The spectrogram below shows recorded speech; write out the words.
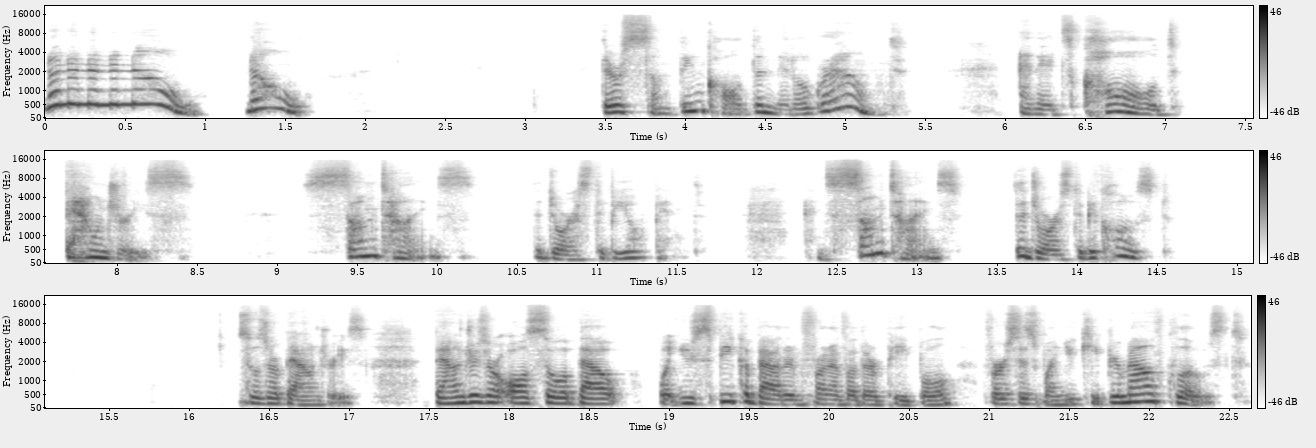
No, no, no, no, no, no there's something called the middle ground, and it's called boundaries. Sometimes the door is to be opened, and sometimes the door is to be closed. So those are boundaries. Boundaries are also about what you speak about in front of other people versus when you keep your mouth closed.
